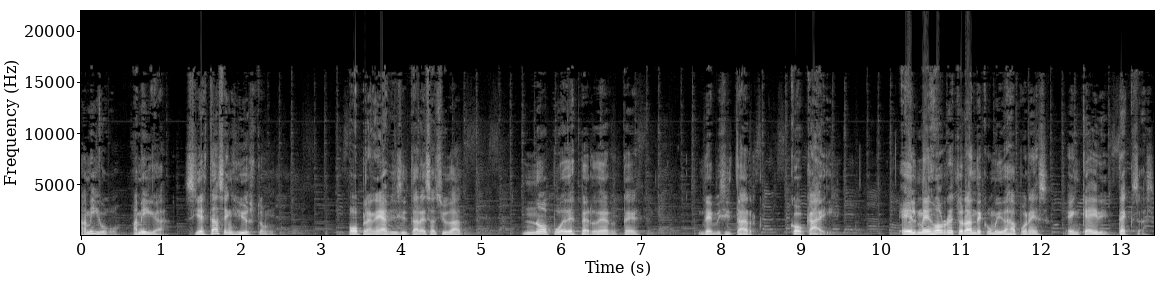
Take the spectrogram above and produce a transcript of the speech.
Amigo, amiga, si estás en Houston o planeas visitar esa ciudad, no puedes perderte de visitar Kokai, el mejor restaurante de comida japonés en Katy, Texas,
